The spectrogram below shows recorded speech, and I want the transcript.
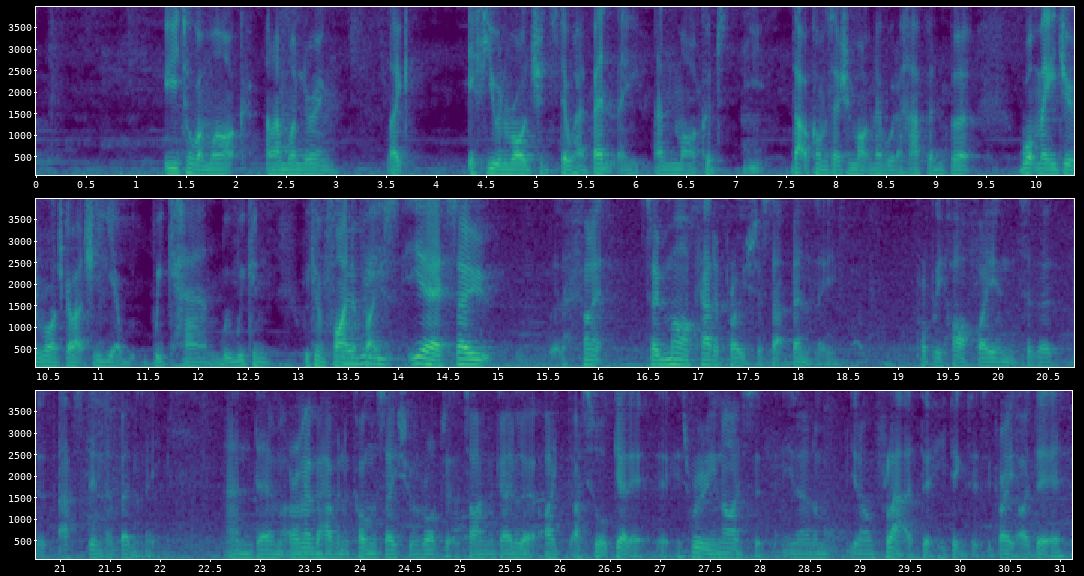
you talk about Mark, and I'm wondering, like, if you and Rog had still had Bentley, and Mark had that conversation, Mark never would have happened. But what made you and Rog go? Actually, yeah, we can, we, we can, we can find a So we- place. yeah, so funny. So Mark had approached us at Bentley, probably halfway into the, the our stint at Bentley, and um, I remember having a conversation with Roger at the time and going, "Look, I, I sort of get it. It's really nice, that, you know, and I'm you know I'm flattered that he thinks it's a great idea,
